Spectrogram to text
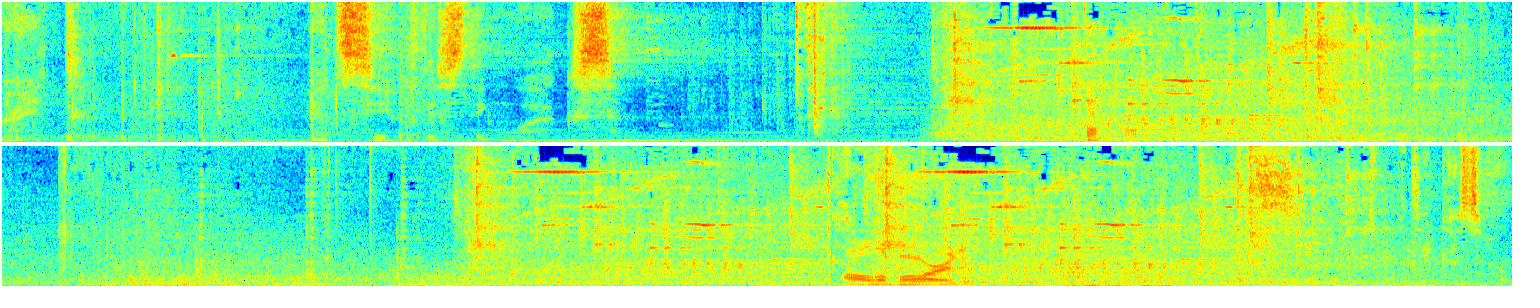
Right. Let's see if this thing works. All aboard. Let's see if it will take us home.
